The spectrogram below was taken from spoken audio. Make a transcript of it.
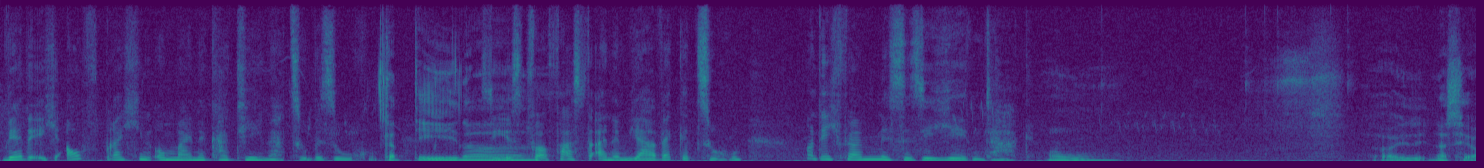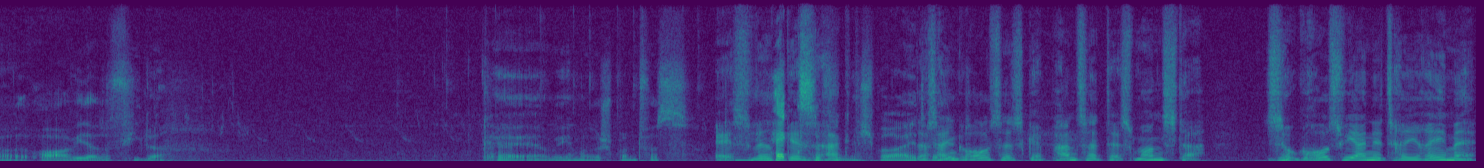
werde ich aufbrechen, um meine Katina zu besuchen. Katina. Sie ist vor fast einem Jahr weggezogen und ich vermisse sie jeden Tag. Oh. Ja, wie sieht denn das hier aus? Oh, wieder so viele. Okay, bin ich mal gespannt, was Es wird Hexe gesagt, für mich bereit dass ein großes gepanzertes Monster, so groß wie eine Trireme,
